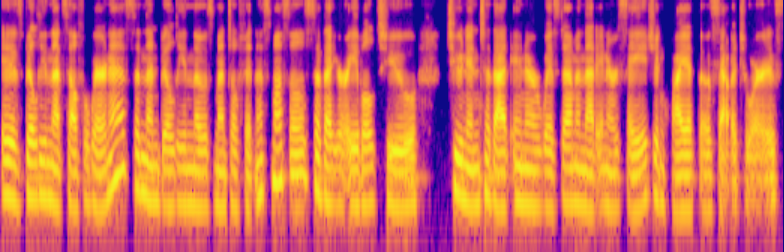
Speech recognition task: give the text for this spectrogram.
is building that self awareness and then building those mental fitness muscles so that you're able to tune into that inner wisdom and that inner sage and quiet those saboteurs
